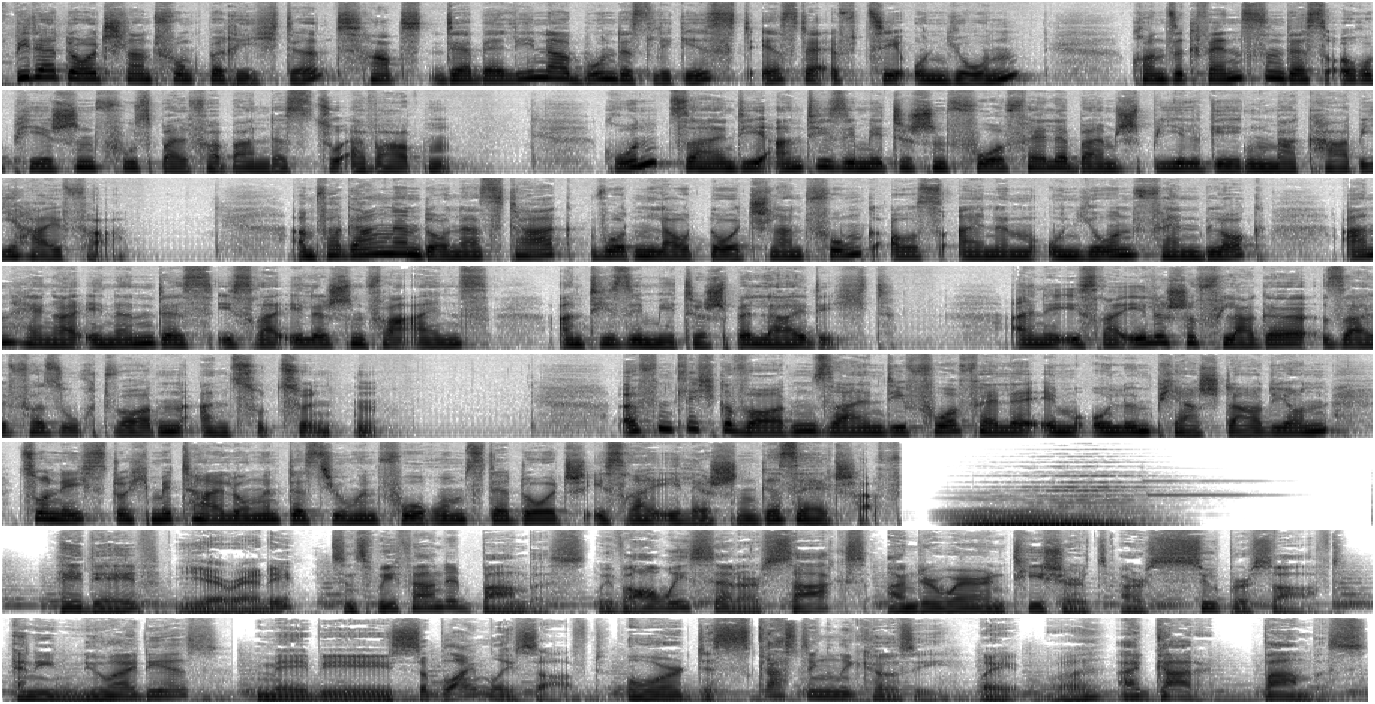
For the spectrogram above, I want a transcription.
Wie der Deutschlandfunk berichtet, hat der Berliner Bundesligist 1. FC Union Konsequenzen des Europäischen Fußballverbandes zu erwarten. Grund seien die antisemitischen Vorfälle beim Spiel gegen Maccabi Haifa. Am vergangenen Donnerstag wurden laut Deutschlandfunk aus einem Union-Fanblock AnhängerInnen des israelischen Vereins antisemitisch beleidigt. Eine israelische Flagge sei versucht worden anzuzünden. Öffentlich geworden seien die Vorfälle im Olympiastadion zunächst durch Mitteilungen des Jungen Forums der deutsch-israelischen Gesellschaft. Hey Dave. Yeah, Randy. Since we founded Bombus, we've always said our socks, underwear and t-shirts are super soft. Any new ideas? Maybe sublimely soft. Or disgustingly cozy. Wait, what? I got it. Bombus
